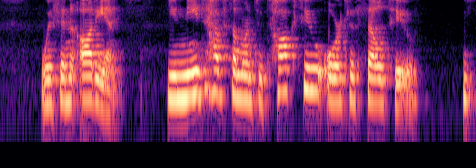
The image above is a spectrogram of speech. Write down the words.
with an audience. You need to have someone to talk to or to sell to.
